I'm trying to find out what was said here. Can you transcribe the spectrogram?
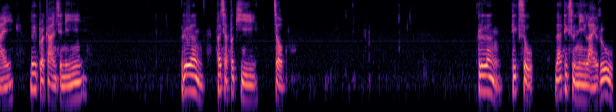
ายด้วยประการชนี้ เรื่องพระฉัพพคีจบ เรื่องภิกษุและภิกษุณีหลายรูป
